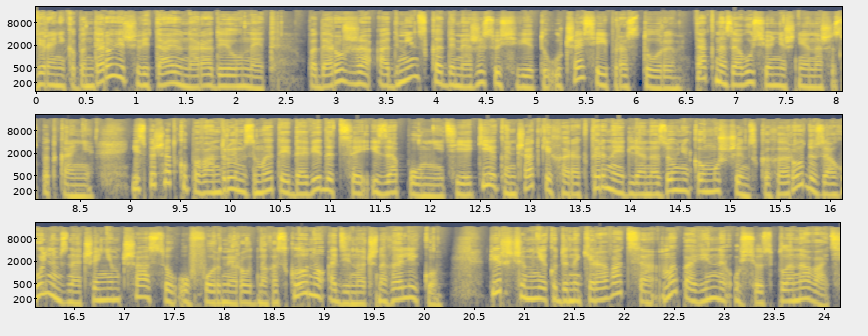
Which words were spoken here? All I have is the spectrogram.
Вераніка Бандарович вітаю на радыёнет. Падарожжа ад мінска да мяжы сусвету ў часе і прасторы. Так назаву сённяшняе наше спатканне. І спачатку павандруем з мэтай даведацца і запомніць, якія канчаткі характэрныя для назоўнікаў мужчынскага роду з агульным значэннем часу ў форме роднага склону адзіночнага ліку. Перш чым некуды накіравацца, мы павінны ўсё спланаваць.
